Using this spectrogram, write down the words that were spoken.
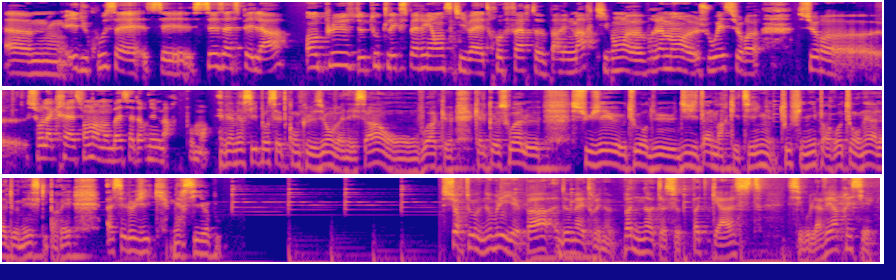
Et du coup, ces aspects-là en plus de toute l'expérience qui va être offerte par une marque, qui vont euh, vraiment euh, jouer sur euh, sur sur la création d'un ambassadeur d'une marque pour moi. Eh bien, merci pour cette conclusion, Vanessa. On voit que quel que soit le sujet autour du digital marketing, tout finit par retourner à la donnée, ce qui paraît assez logique. Merci à vous. Surtout, n'oubliez pas de mettre une bonne note à ce podcast si vous l'avez apprécié.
